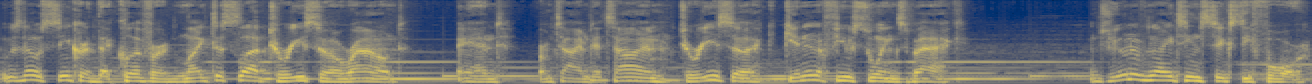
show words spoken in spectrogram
It was no secret that Clifford liked to slap Theresa around, and from time to time, Theresa could get in a few swings back. In June of 1964,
